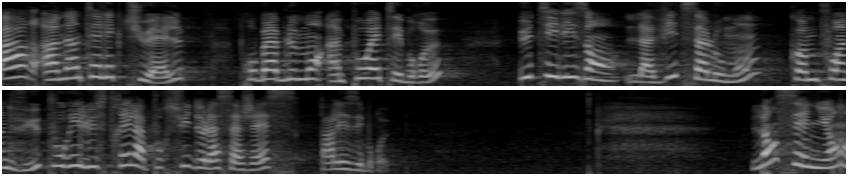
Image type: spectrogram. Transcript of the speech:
par un intellectuel, probablement un poète hébreu, utilisant la vie de Salomon comme point de vue pour illustrer la poursuite de la sagesse par les Hébreux. L'enseignant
